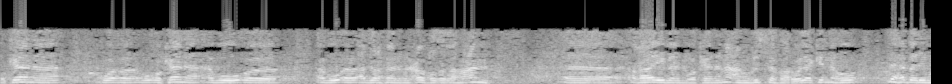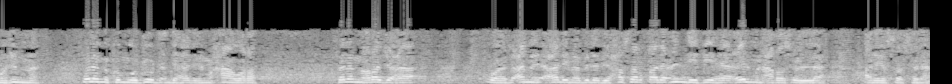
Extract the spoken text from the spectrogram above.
وكان وكان أبو أبو عبد الرحمن بن عوف رضي الله عنه غائبا وكان معه في السفر ولكنه ذهب لمهمة ولم يكن موجود عند هذه المحاورة. فلما رجع وعلم بالذي حصل قال عندي فيها علم عن رسول الله عليه الصلاة والسلام.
